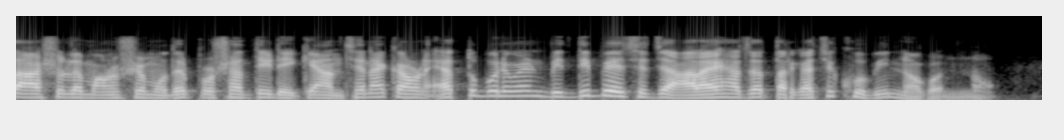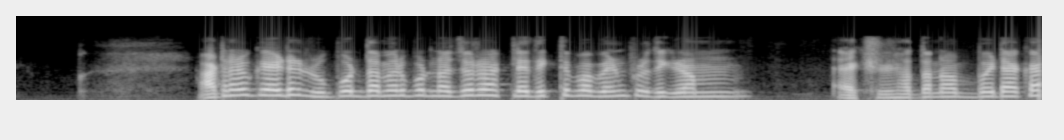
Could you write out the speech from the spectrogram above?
তা আসলে মানুষের মধ্যে প্রশান্তি ডেকে আনছে না কারণ এত পরিমাণ বৃদ্ধি পেয়েছে যে আড়াই হাজার তার কাছে খুবই নগণ্য। আঠারো ক্যারেটের রূপোর দামের উপর নজর রাখলে দেখতে পাবেন প্রতি গ্রাম একশো সাতানব্বই টাকা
